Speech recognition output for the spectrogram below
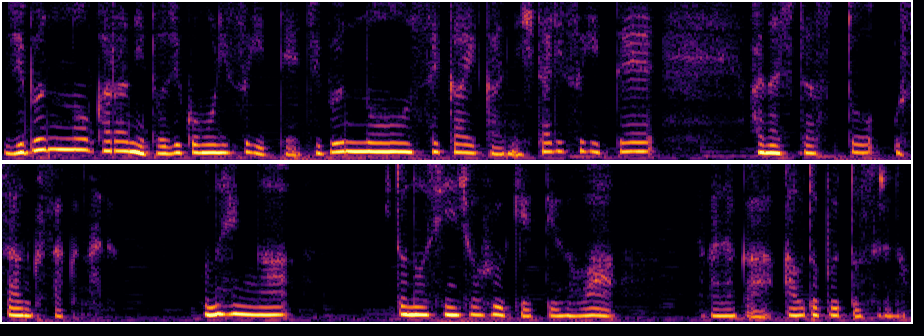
自分の殻に閉じこもりすぎて、自分の世界観に浸りすぎて、話し出すとうさんくさくなる。この辺が人の心象風景っていうのは、なかなかアウトプットするのが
